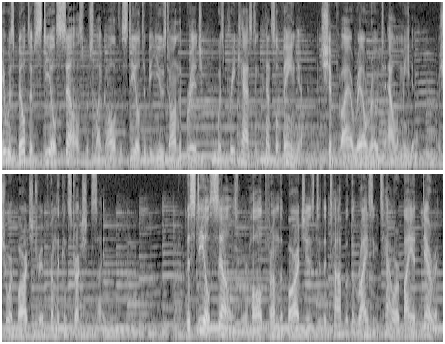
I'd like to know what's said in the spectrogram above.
It was built of steel cells, which, like all of the steel to be used on the bridge, was precast in Pennsylvania shipped via railroad to Alameda, a short barge trip from the construction site. The steel cells were hauled from the barges to the top of the rising tower by a derrick,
